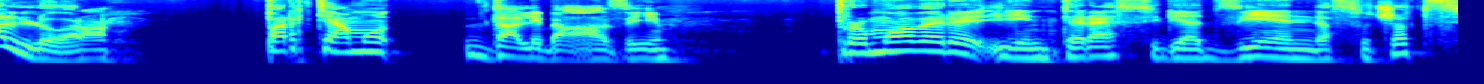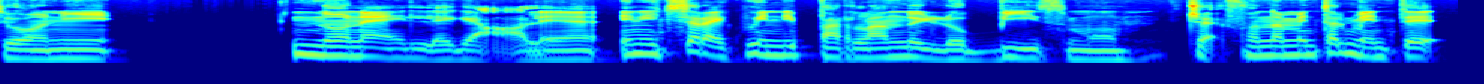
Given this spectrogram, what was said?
Allora, partiamo dalle basi. Promuovere gli interessi di aziende e associazioni non è illegale. Inizierei quindi parlando di lobbismo, cioè fondamentalmente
